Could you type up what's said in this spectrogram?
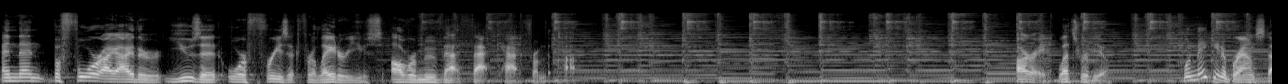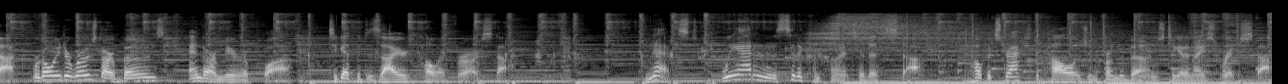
and then before I either use it or freeze it for later use, I'll remove that fat cap from the top. All right, let's review. When making a brown stock, we're going to roast our bones and our mirepoix to get the desired color for our stock. Next, we add an acidic component to this stock to help extract the collagen from the bones to get a nice rich stock.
